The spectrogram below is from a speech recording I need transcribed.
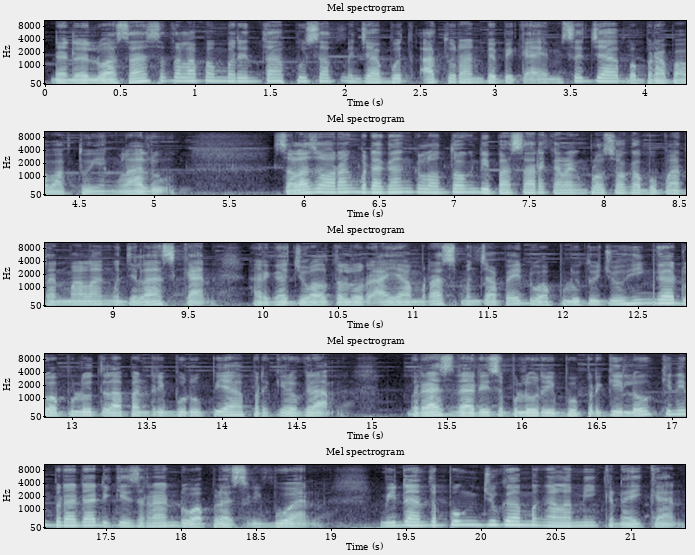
dan leluasa setelah pemerintah pusat mencabut aturan PPKM sejak beberapa waktu yang lalu. Salah seorang pedagang kelontong di Pasar Karangploso Kabupaten Malang menjelaskan harga jual telur ayam ras mencapai 27 hingga 28 ribu rupiah per kilogram. Beras dari 10 ribu per kilo kini berada di kisaran 12 ribuan. Mie dan tepung juga mengalami kenaikan.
